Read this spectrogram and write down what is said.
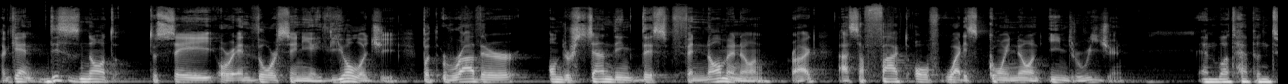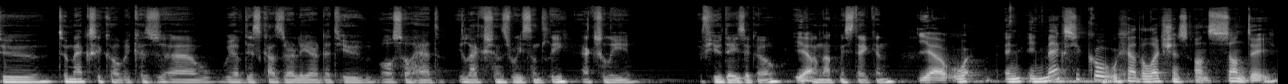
Again, this is not to say or endorse any ideology, but rather understanding this phenomenon, right, as a fact of what is going on in the region. And what happened to, to Mexico? Because uh, we have discussed earlier that you also had elections recently, actually a few days ago, yeah. if I'm not mistaken. Yeah, in, in Mexico, we had elections on Sunday,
